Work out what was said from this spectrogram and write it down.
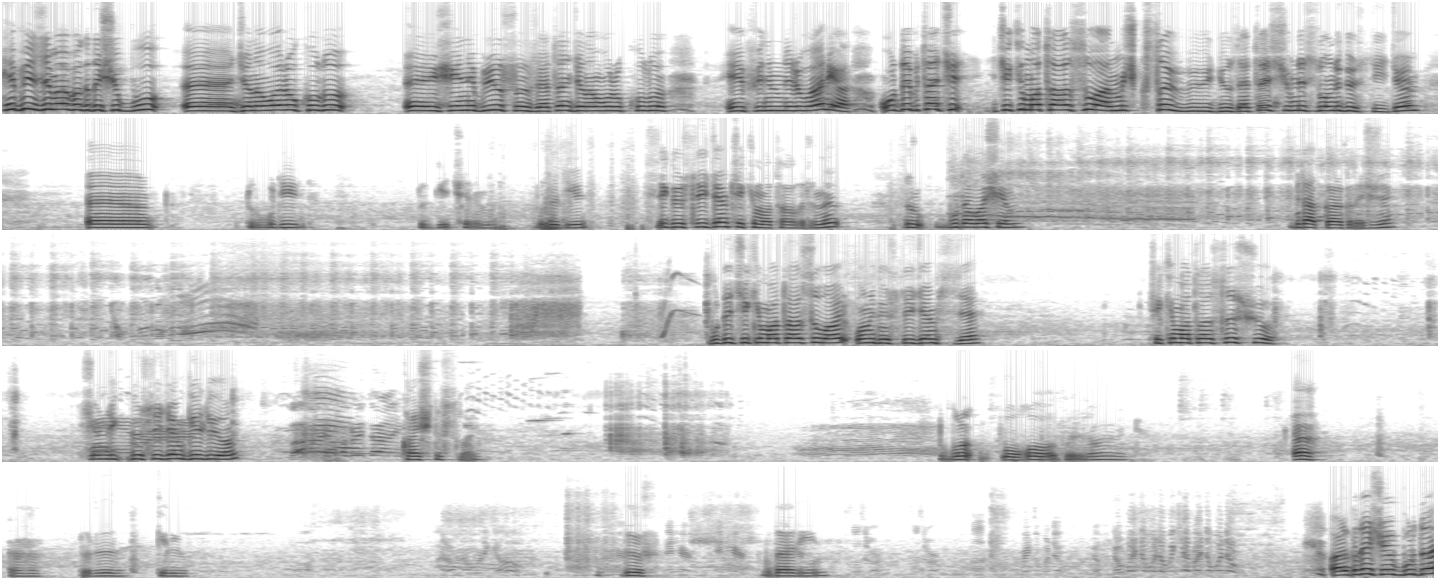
Hepinize merhaba. Bu e, canavar okulu e, şeyini biliyorsunuz zaten. Canavar okulu e, filmleri var ya. Orada bir tane çe- çekim hatası varmış. Kısa bir video zaten. Şimdi size onu göstereceğim. E, dur bu değil. Dur geçelim. Bu da değil. Size göstereceğim çekim hatalarını. Dur burada başlayayım. Bir dakika arkadaşlar. Burada çekim hatası var. Onu göstereceğim size. Çekim hatası şu. Şimdi göstereceğim geliyor. Kaçtı slime. Bunu oha böyle. Eh. Aha. Dur dur. Geliyor. Dur. Bu da değil. Arkadaşlar burada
